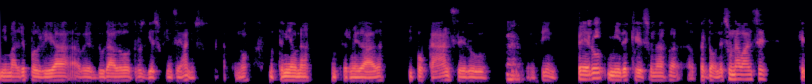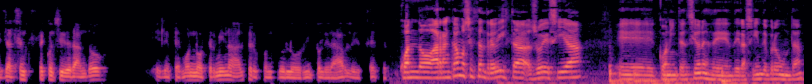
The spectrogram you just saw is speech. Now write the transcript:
mi madre podría haber durado otros 10 o 15 años, ¿no? No tenía una enfermedad tipo cáncer o, en fin. Pero mire que es una, perdón, es un avance que ya se esté considerando el enfermo no terminal, pero con dolor intolerable, etcétera. Cuando arrancamos esta entrevista, yo decía, eh, con intenciones de, de la siguiente pregunta,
